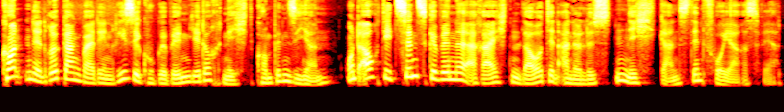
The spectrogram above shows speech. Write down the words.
konnten den Rückgang bei den Risikogewinnen jedoch nicht kompensieren. Und auch die Zinsgewinne erreichten laut den Analysten nicht ganz den Vorjahreswert.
